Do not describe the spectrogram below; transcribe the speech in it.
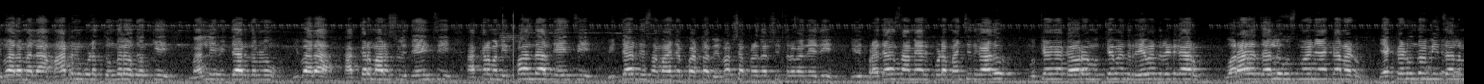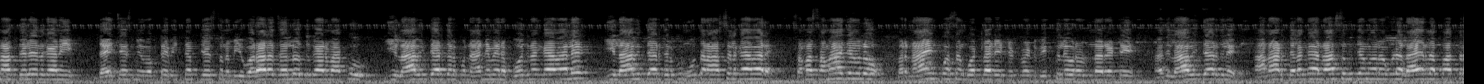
ఇవాళ మళ్ళీ ఆ మాటను కూడా తుంగలో దొక్కి మళ్ళీ విద్యార్థులను ఇవాళ అక్రమ అరెస్టులు చేయించి అక్రమ నిర్బంధాలు చేయించి విద్యార్థి సమాజం పట్ల వివక్ష ప్రదర్శించడం అనేది ఇది ప్రజాస్వామ్యానికి కూడా మంచిది కాదు. ముఖ్యంగా గౌరవ ముఖ్యమంత్రి రేవంత్ రెడ్డి గారు వరాల జల్లు ఉస్మానియాక అన్నాడు. ఎక్కడుందో మీ జల్లు మాకు తెలియదు కానీ దయచేసి మేము ఒకటే విజ్ఞప్తి చేస్తున్నాం ఈ వరాల జల్లు వద్దు కానీ మాకు ఈ లా విద్యార్థులకు నాణ్యమైన భోజనం కావాలి ఈ లా విద్యార్థులకు నూతన ఆస్తులు కావాలి. సమ సమాజంలో మరి న్యాయం కోసం కొట్లాడేటటువంటి వ్యక్తులు ఎవరు ఉన్నారంటే అది లా విద్యార్థులే. ఆనాడు తెలంగాణ రాష్ట్ర ఉద్యమంలో కూడా లాయర్ల పాత్ర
